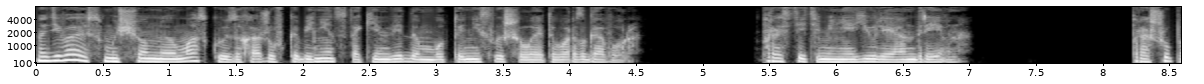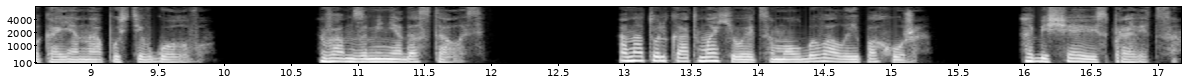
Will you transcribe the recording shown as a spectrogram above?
Надеваю смущенную маску и захожу в кабинет с таким видом, будто не слышала этого разговора. «Простите меня, Юлия Андреевна». Прошу, покаянно опустив голову. Вам за меня досталось. Она только отмахивается, мол, бывало и похуже. Обещаю исправиться.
